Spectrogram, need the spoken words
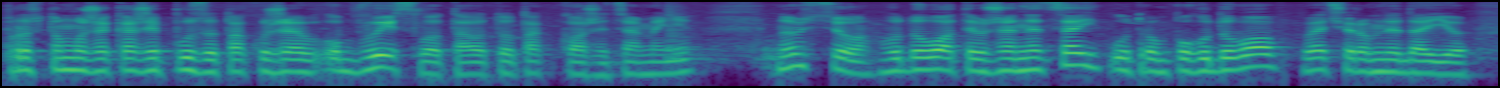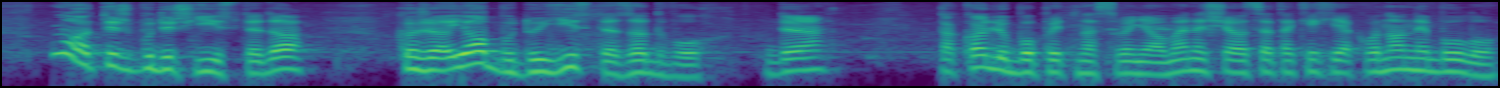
Просто, може, каже, пузо так уже обвисло, та ото так кажеться мені. Ну все, годувати вже не цей, утром погодував, вечором не даю. Ну, а ти ж будеш їсти, да? Каже, а я буду їсти за двох. Да? Така любопитна свиня. У мене ще оце таких, як вона, не було.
